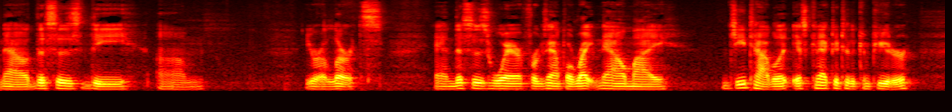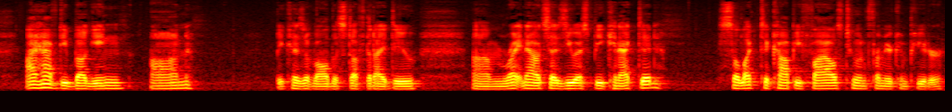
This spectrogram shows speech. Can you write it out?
Now this is the um, your alerts, and this is where, for example, right now my G tablet is connected to the computer. I have debugging on because of all the stuff that I do. Um, right now it says USB connected. Select to copy files to and from your computer.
